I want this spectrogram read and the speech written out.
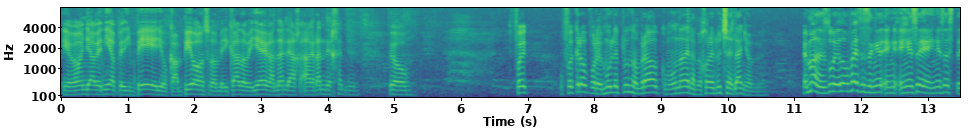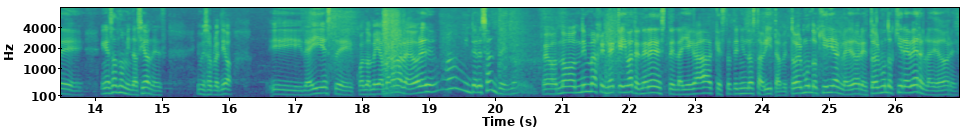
y ya venía de imperio, campeón sudamericano, venía a ganarle a, a grandes gente, pero fue, fue creo por el Mule Club nombrado como una de las mejores luchas del año. Es más, estuve dos veces en, en, en ese, en, ese, este, en esas nominaciones y me sorprendió. Y de ahí, este, cuando me llamaron a gladiadores, ah, interesante, ¿no? Pero no, no imaginé que iba a tener este, la llegada que está teniendo hasta ahorita. Todo el mundo quiere ir a gladiadores, todo el mundo quiere ver gladiadores.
